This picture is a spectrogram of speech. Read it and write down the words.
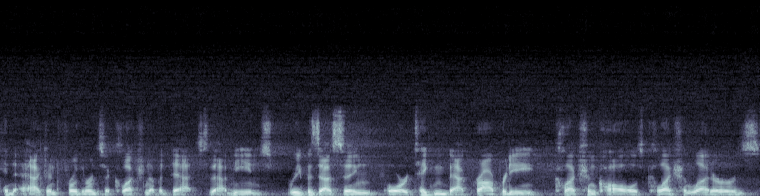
can act in furtherance of collection of a debt. So that means repossessing or taking back property, collection calls, collection letters,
